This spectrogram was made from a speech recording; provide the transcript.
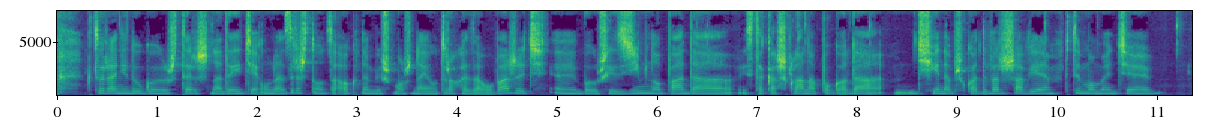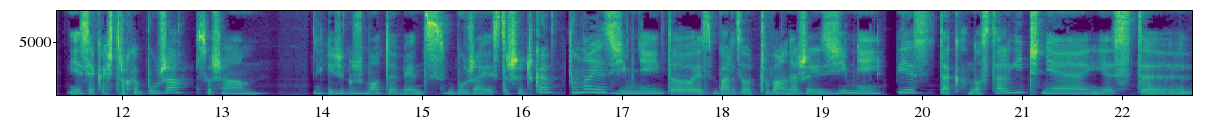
która niedługo już też nadejdzie u nas. Zresztą za oknem już można ją trochę zauważyć, yy, bo już jest zimno, pada, jest taka szklana pogoda. Dzisiaj na przykład w Warszawie w tym momencie jest jakaś trochę burza, słyszałam jakieś grzmoty, więc burza jest troszeczkę. No jest zimniej, to jest bardzo odczuwalne, że jest zimniej. Jest tak nostalgicznie, jest y,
